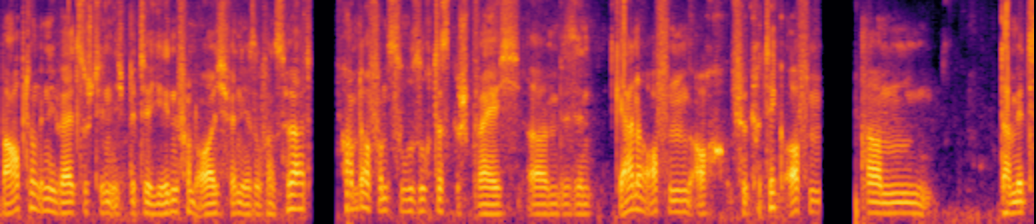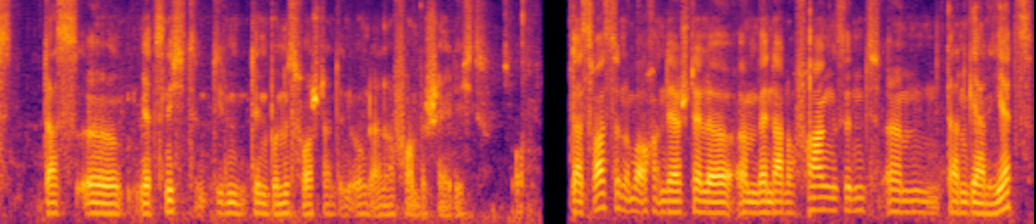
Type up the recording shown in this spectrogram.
Behauptungen in die Welt zu stehen. Ich bitte jeden von euch, wenn ihr sowas hört, kommt auf uns zu, sucht das Gespräch. Ähm, wir sind gerne offen, auch für Kritik offen, ähm, damit das äh, jetzt nicht den, den Bundesvorstand in irgendeiner Form beschädigt. So. Das war's dann aber auch an der Stelle. Ähm, wenn da noch Fragen sind, ähm, dann gerne jetzt.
